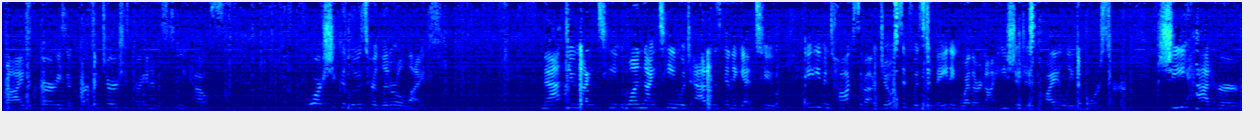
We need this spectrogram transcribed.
provide for her. He's a carpenter. She's probably going to have a sweet house. Or she could lose her literal life. Matthew 19, 119, which Adam is going to get to, it even talks about Joseph was debating whether or not should just quietly divorce her. She had her,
